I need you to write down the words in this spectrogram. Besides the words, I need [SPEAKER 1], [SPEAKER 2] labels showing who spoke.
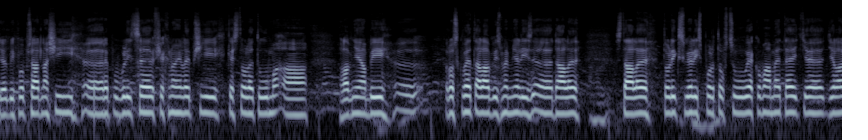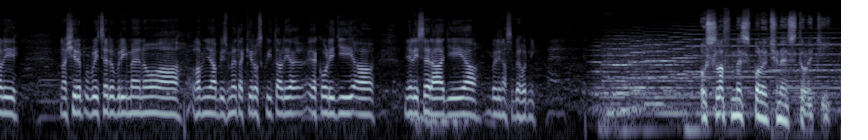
[SPEAKER 1] Chtěl bych popřát naší eh, republice všechno nejlepší ke stoletům a hlavně, aby eh, rozkvétala, aby jsme měli eh, dále stále tolik skvělých sportovců, jako máme teď, dělali naší republice dobrý jméno a hlavně, aby jsme taky rozkvítali jako lidi a měli se rádi a byli na sebe hodní.
[SPEAKER 2] Oslavme společné století.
